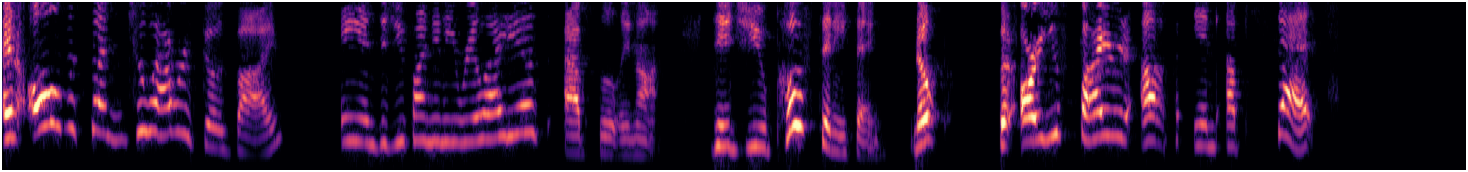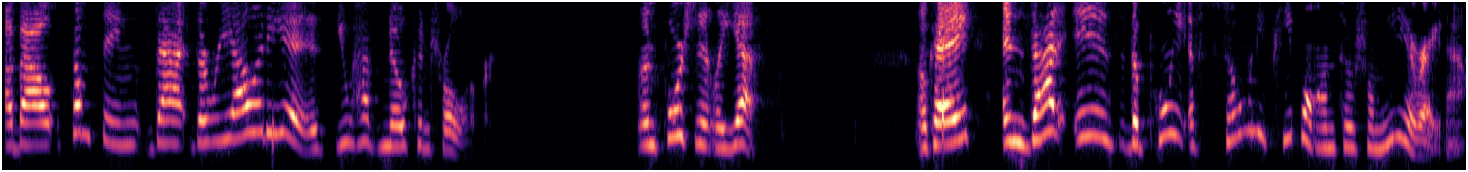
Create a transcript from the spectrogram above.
And all of a sudden, two hours goes by. And did you find any real ideas? Absolutely not. Did you post anything? Nope. But are you fired up and upset about something that the reality is you have no control over? Unfortunately, yes. Okay? And that is the point of so many people on social media right now.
